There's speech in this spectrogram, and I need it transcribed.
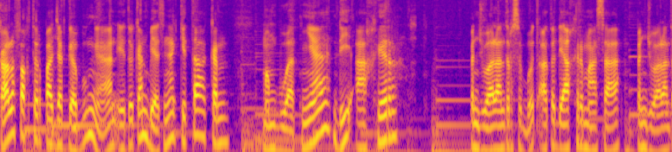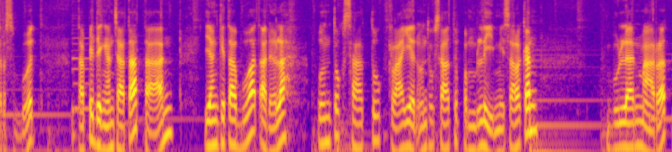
kalau faktur pajak gabungan itu kan biasanya kita akan membuatnya di akhir penjualan tersebut atau di akhir masa penjualan tersebut. Tapi dengan catatan yang kita buat adalah untuk satu klien, untuk satu pembeli. Misalkan bulan Maret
